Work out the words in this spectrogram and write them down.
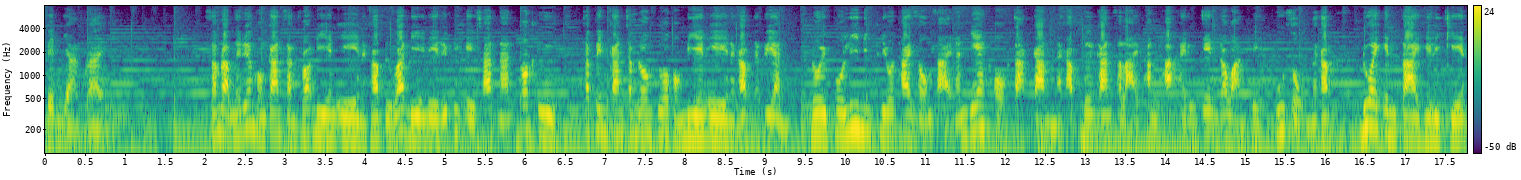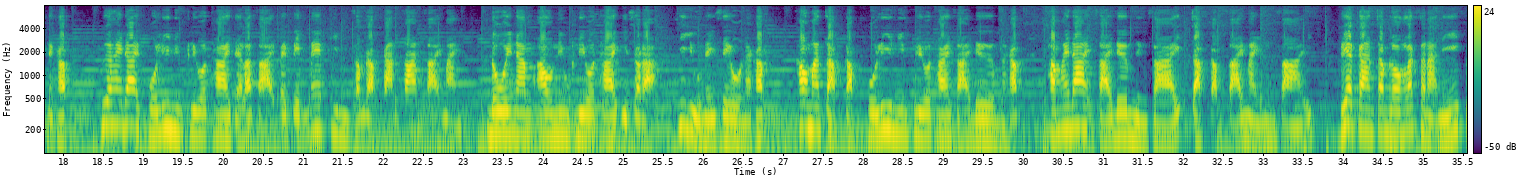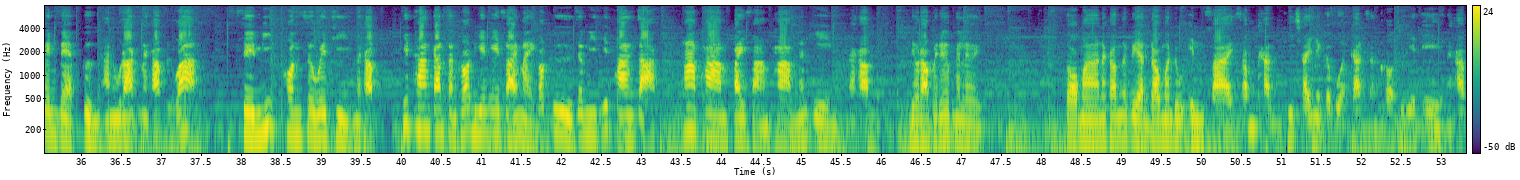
เป็นอย่างไรสำหรับในเรื่องของการสังเคราะห์ DNA นะครับหรือว่า DNA replication นั้นก็คือ จะเป็นการจำลองตัวของ DNA นะครับนักเรียน โดยโพลีนิวคลีโอไทด์2สายนั้นแยกออกจากกันนะครับ โดยการสลายพันธะไฮโดรเจน ระหว่างเบสคู่ส่งนะครับ ด้วยเอนไซม์เฮลิเคสนะครับ เพื่อให้ได้โพลีนิวคลีโอไทด์แต่ละสายไปเป็นแม่พิมพ์สำหรับการสร้างสายใหม่ โดยนำเอานิวคลีโอไทด์อิสระที่อยู่ในเซลล์นะครับ เข้ามาจับกับโพลีนิวคลีโอไทด์สายเดิมนะครับทำให้ได้สายเดิม 1 สายจับกับสายใหม่ 1 สาย เรียกการจำลองลักษณะนี้เป็นแบบกึ่งอนุรักษ์นะครับ หรือว่า semi conservative นะครับ ทิศทางการสังเคราะห์ DNA สายใหม่ก็คือ จะมีทิศทางจาก 5 พามไป 3 พามนั่นเองนะครับ เดี๋ยวเราไปเริ่มกันเลย ต่อมานะครับนักเรียนเรามาดูเอนไซม์สำคัญที่ใช้ในกระบวนการสังเคราะห์ DNA นะครับ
